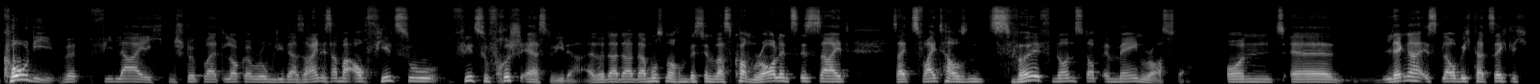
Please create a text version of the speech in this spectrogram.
Cody wird vielleicht ein Stück weit Lockerroom-Leader sein, ist aber auch viel zu, viel zu frisch erst wieder. Also da, da, da muss noch ein bisschen was kommen. Rollins ist seit, seit 2012 nonstop im Main-Roster. Und äh, länger ist, glaube ich, tatsächlich,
